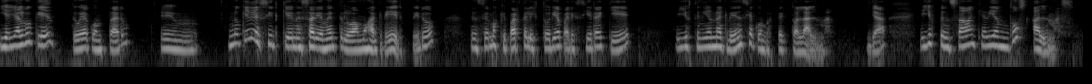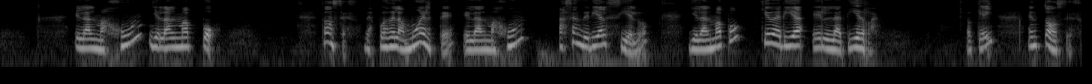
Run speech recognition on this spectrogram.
Y hay algo que te voy a contar, em, no quiere decir que necesariamente lo vamos a creer, pero pensemos que parte de la historia pareciera que ellos tenían una creencia con respecto al alma, ¿ya? Ellos pensaban que habían dos almas, el alma Hun y el alma Po. Entonces, después de la muerte, el alma Hun ascendería al cielo y el alma Po quedaría en la tierra. ¿Ok? Entonces,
